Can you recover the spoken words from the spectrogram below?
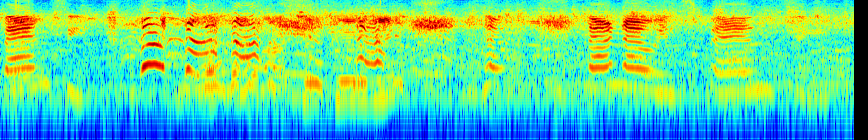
Fancy. no, no, it's fancy.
